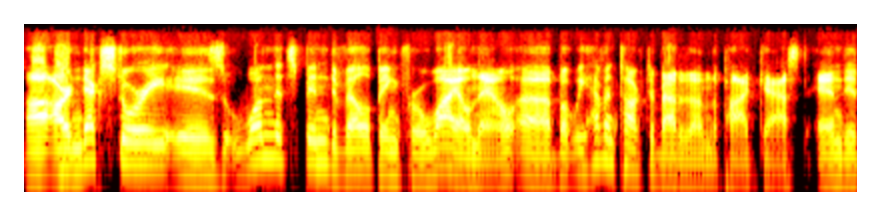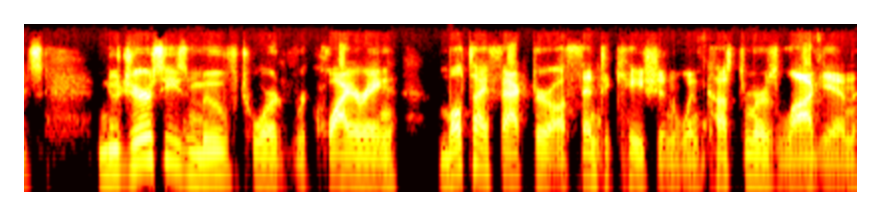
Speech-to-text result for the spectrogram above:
Uh, our next story is one that's been developing for a while now, uh, but we haven't talked about it on the podcast. And it's New Jersey's move toward requiring multi factor authentication when customers log in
